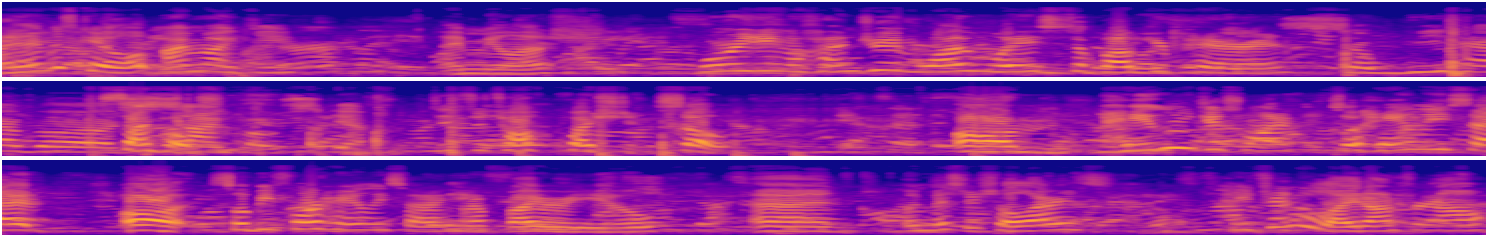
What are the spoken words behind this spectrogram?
My name is Caleb. I'm Mikey. I'm Milash. We're reading 101 Ways to Bug Your Parents. So we have a Signpost. signpost. Yeah. Just a tough question. So, um, Haley just wanted. So Haley said, uh, so before Haley said, I'm gonna fire you, and when Mr. Solarz, can you turn the light on for now?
